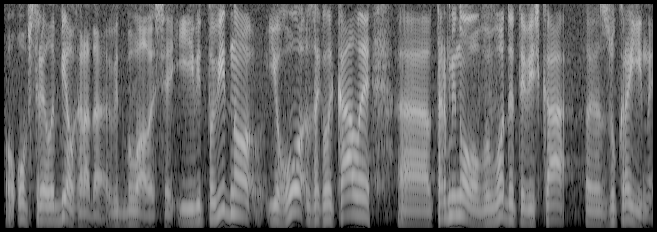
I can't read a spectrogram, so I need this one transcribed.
обстріли Білграда відбувалися, і відповідно його закликали е, терміново виводити війська е, з України.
